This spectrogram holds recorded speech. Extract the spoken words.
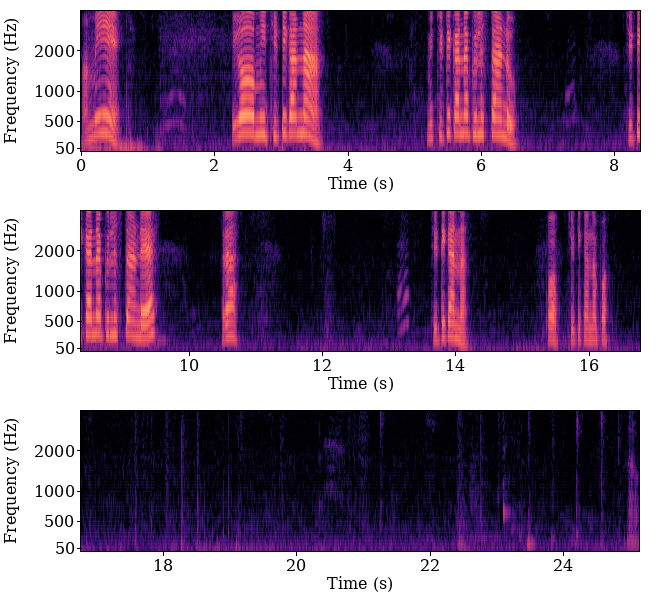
మమ్మీ! ఇగో మీ చిట్టి కన్నా. మీ చిట్టి కన్నా పిలుస్తాండు. చిట్టి కన్నా పిలుస్తాండే. రా. చిట్టి కన్నా. పో చిట్టి కన్నా పో ఆగు.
